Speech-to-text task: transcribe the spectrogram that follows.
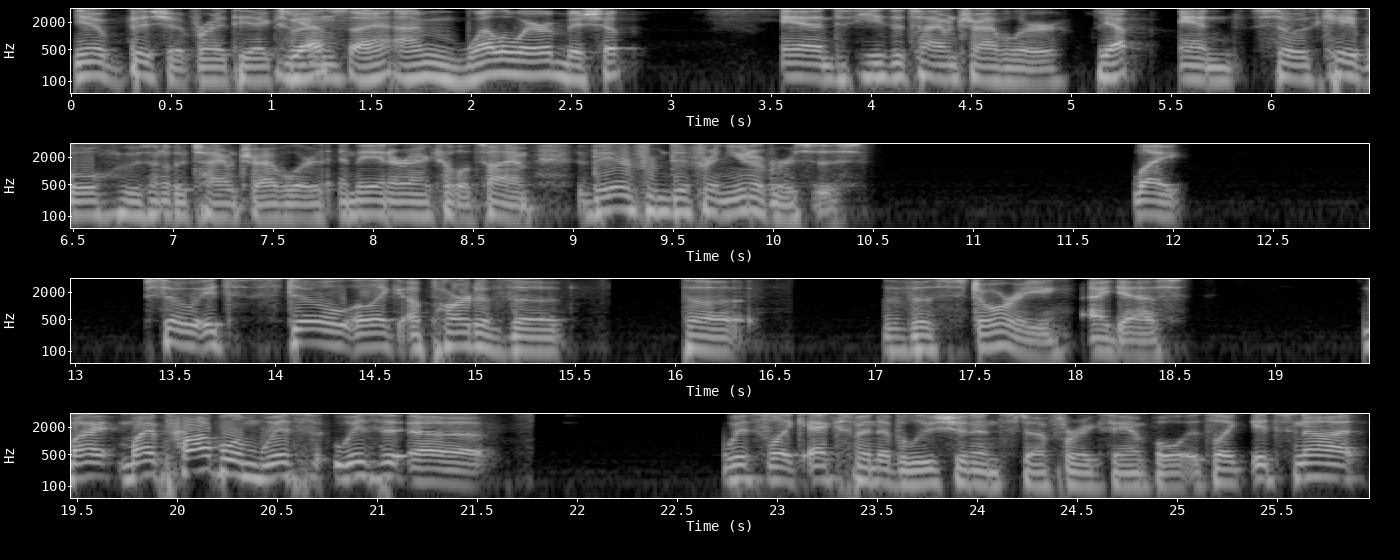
You know Bishop, right? The X-Men. yes I, i'm well aware of bishop And he's a time traveler. yep and so is Cable, who's another time traveler, and they interact all the time. They're from different universes. Like so it's still like a part of the the the story, I guess. My my problem with with uh with like X-Men Evolution and stuff, for example, it's like it's not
